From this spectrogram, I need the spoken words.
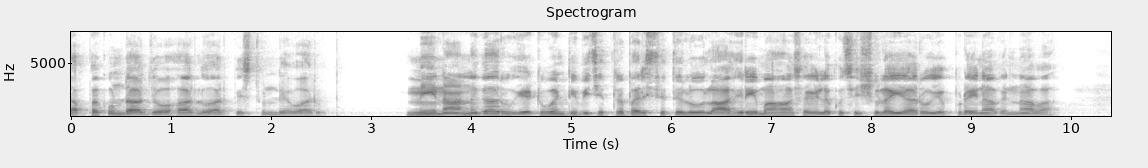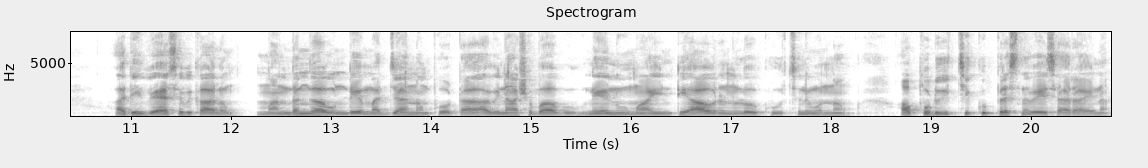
తప్పకుండా జోహార్లు అర్పిస్తుండేవారు. మీ నాన్నగారు ఎటువంటి విచిత్ర పరిస్థితిలో లాహిరి మహాశయులకు శిష్యులయ్యారో ఎప్పుడైనా విన్నావా? అది వేసవికాలం మందంగా ఉండే మధ్యాహ్నం పూట అవినాశబాబు నేను మా ఇంటి ఆవరణలో కూర్చుని ఉన్నాం. అప్పుడు ఈ చిక్కు ప్రశ్న వేశారు ఆయన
